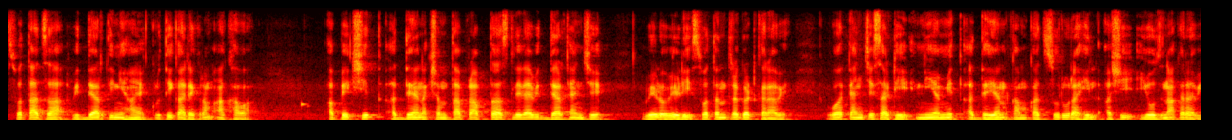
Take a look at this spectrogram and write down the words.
स्वतःचा विद्यार्थीनिहाय कृती कार्यक्रम आखावा. अपेक्षित अध्ययन क्षमता प्राप्त असलेल्या विद्यार्थ्यांचे वेळोवेळी स्वतंत्र गट करावे व त्यांचेसाठी नियमित अध्ययन कामकाज सुरू राहील अशी योजना करावी.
